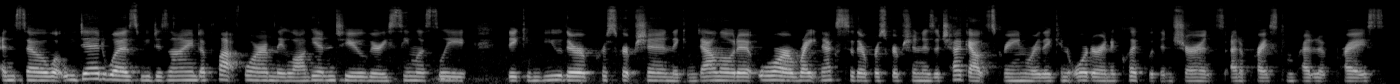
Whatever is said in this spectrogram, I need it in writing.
And so what we did was we designed a platform they log into very seamlessly they can view their prescription, they can download it, or right next to their prescription is a checkout screen where they can order in a click with insurance at a price competitive price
